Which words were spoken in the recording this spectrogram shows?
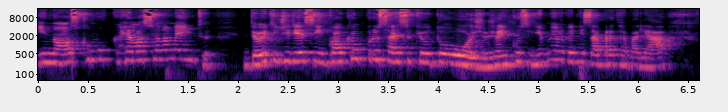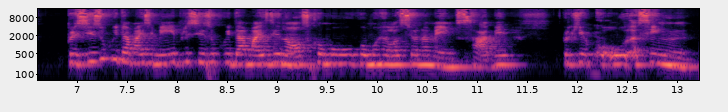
e nós como relacionamento. Então, eu te diria assim: qual que é o processo que eu tô hoje? Eu já consegui me organizar para trabalhar. Preciso cuidar mais de mim e preciso cuidar mais de nós como, como relacionamento, sabe? Porque, assim,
